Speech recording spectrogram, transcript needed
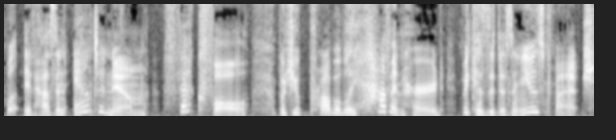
Well, it has an antonym, feckful, which you probably haven't heard because it isn't used much.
